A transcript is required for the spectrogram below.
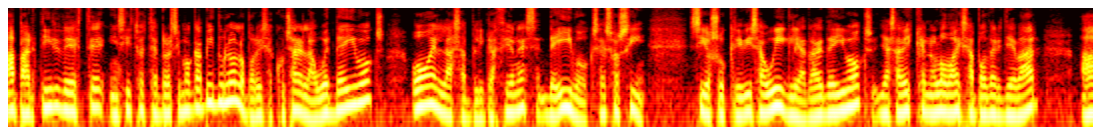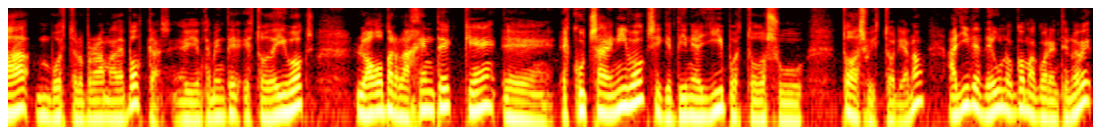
a partir de este, insisto, este próximo capítulo lo podéis escuchar en la web de iVoox o en las aplicaciones de iVoox. Eso sí, si os suscribís a Weekly a través de iVoox, ya sabéis que no lo vais a poder llevar a vuestro programa de podcast. Evidentemente, esto de iVoox lo hago para la gente que eh, escucha en iVoox y que tiene allí pues toda su historia, ¿no? Allí desde 1,49,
